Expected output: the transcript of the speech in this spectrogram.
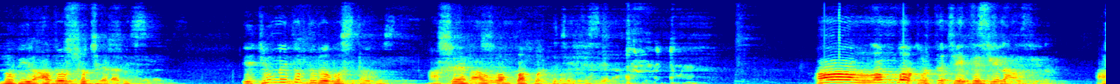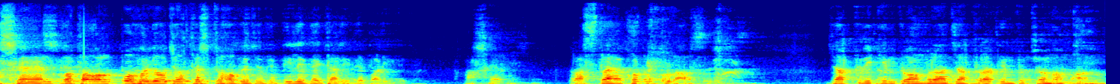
নবীর আদর্শ ছেড়া দিছি। এই জন্যই তো দুরবস্থা। আসেন, আর লম্বা করতে চাইতেছি না। আর লম্বা করতে চাইতেছি না। আসেন, কথা অল্প হলেও যথেষ্ট হবে যদি দিলে গাইটা নিতে পারি। আসেন, রাস্তা এখনও খোলা আছে। যাত্রী কিন্তু আমরা, যাত্রা কিন্তু চলমান।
